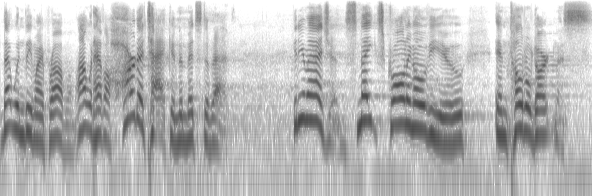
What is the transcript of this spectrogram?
that wouldn't be my problem. I would have a heart attack in the midst of that. Can you imagine? Snakes crawling over you in total darkness.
